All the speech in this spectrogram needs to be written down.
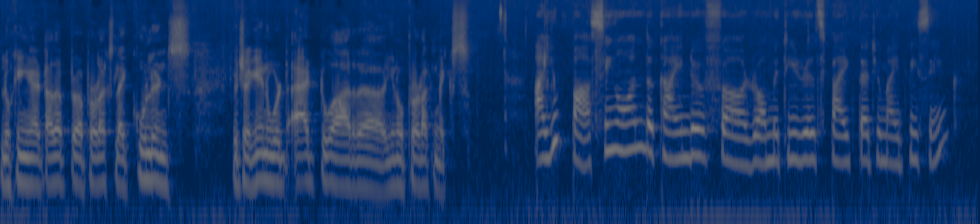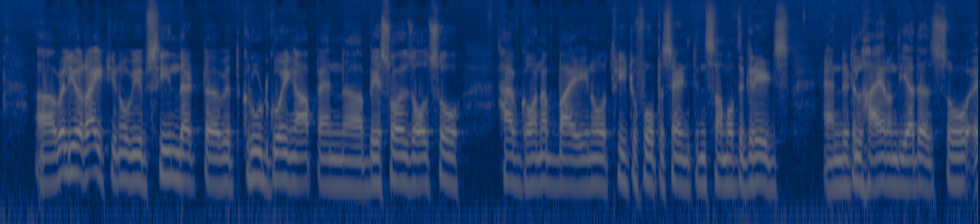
looking at other pro- products like coolants, which again would add to our uh, you know product mix. Are you passing on the kind of uh, raw material spike that you might be seeing? Uh, well, you're right. You know, we've seen that uh, with crude going up and uh, base oils also have gone up by you know three to four percent in some of the grades and little higher on the others. So, uh,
